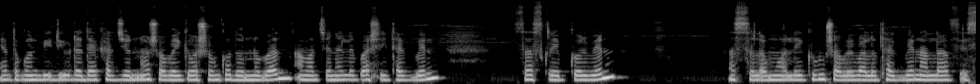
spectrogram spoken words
এতক্ষণ ভিডিওটা দেখার জন্য সবাইকে অসংখ্য ধন্যবাদ। আমার চ্যানেলের পাশেই থাকবেন। সাবস্ক্রাইব করবেন। আসসালামু আলাইকুম। সবাই ভালো থাকবেন। আল্লাহ হাফেজ।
